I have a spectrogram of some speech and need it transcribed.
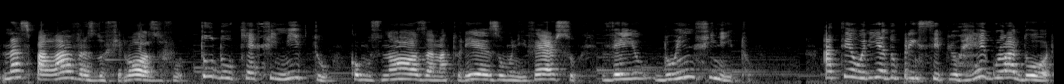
Nas palavras do filósofo, tudo o que é finito, como nós, a natureza, o universo, veio do infinito. A teoria do princípio regulador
